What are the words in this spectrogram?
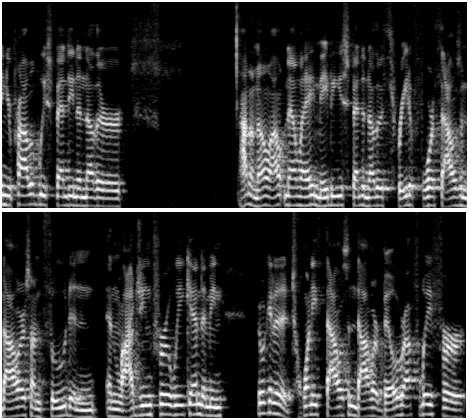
And you're probably spending another, I don't know, out in LA, maybe you spend another three to four thousand dollars on food and and lodging for a weekend. I mean, you're looking at a twenty thousand dollar bill roughly for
